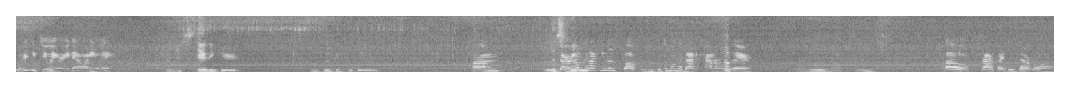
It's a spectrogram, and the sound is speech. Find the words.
What are you doing right now anyway? I'm just standing here. There's nothing to do. Um, Unless start we unpacking those boxes and put them on the back counter over Oh. there. oh, boxes. Oh, crap, I did that wrong.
